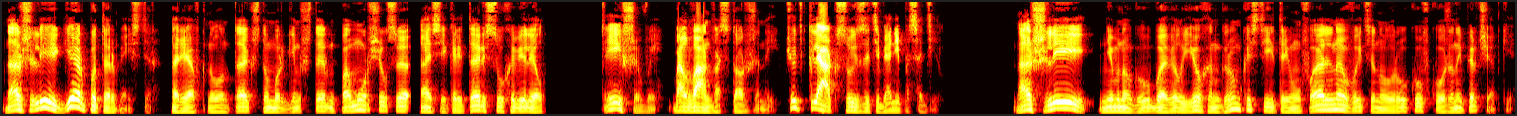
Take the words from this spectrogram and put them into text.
«Нашли, герпотермейстер!» — рявкнул он так, что Моргенштерн поморщился, а секретарь сухо велел. «Тише вы, болван восторженный! Чуть кляксу из-за тебя не посадил!» «Нашли!» — немного убавил Йохан громкости и триумфально вытянул руку в кожаной перчатке.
